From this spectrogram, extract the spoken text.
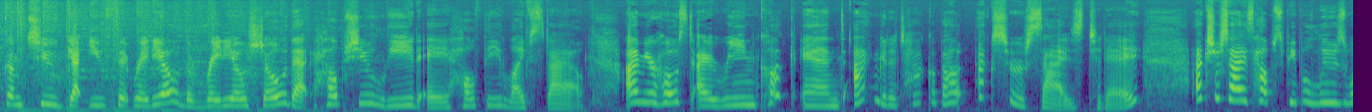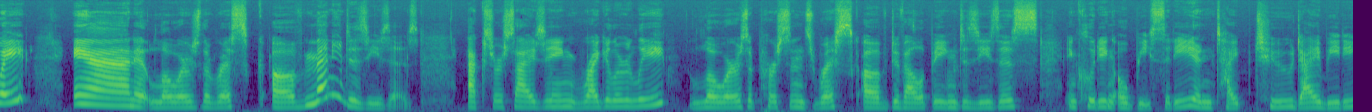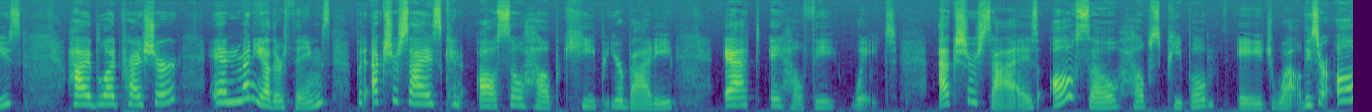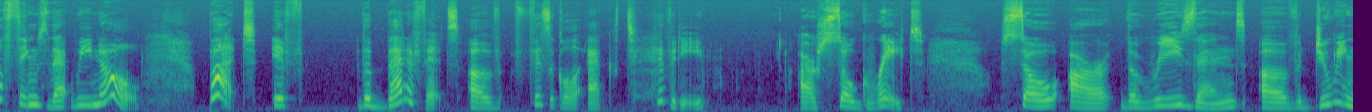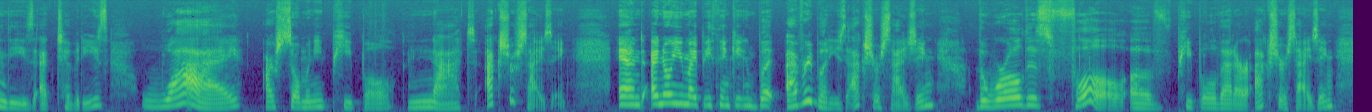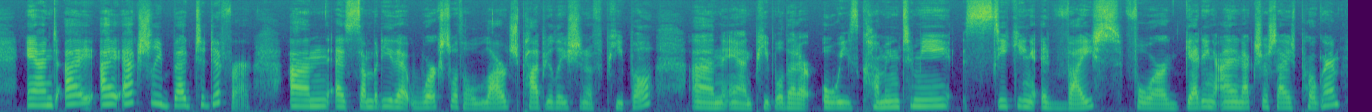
welcome to Get You Fit Radio, the radio show that helps you lead a healthy lifestyle. I'm your host, Irene Kok, and I'm going to talk about exercise today. Exercise helps people lose weight and it lowers the risk of many diseases. Exercising regularly lowers a person's risk of developing diseases, including obesity and type 2 diabetes, high blood pressure, and many other things. But exercise can also help keep your body at a healthy weight. Exercise also helps people age well. These are all things that we know. But if the benefits of physical activity are so great, so are the reasons of doing these activities. Why are so many people not exercising? And I know you might be thinking, but everybody's exercising. The world is full of people that are exercising. And I, I actually beg to differ. Um, as somebody that works with a large population of people um, and people that are always coming to me seeking advice for getting on an exercise program,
